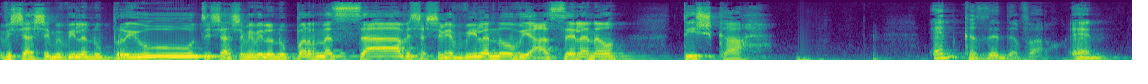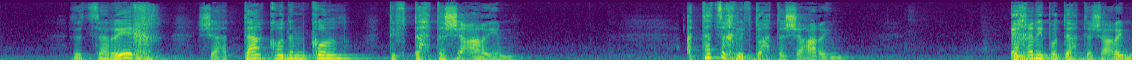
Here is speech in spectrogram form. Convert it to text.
ושהשם יביא לנו בריאות, ושהשם יביא לנו פרנסה, ושהשם יביא לנו ויעשה לנו. תשכח, אין כזה דבר, אין. זה צריך שאתה קודם כל תפתח את השערים. אתה צריך לפתוח את השערים. איך אני פותח את השערים?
